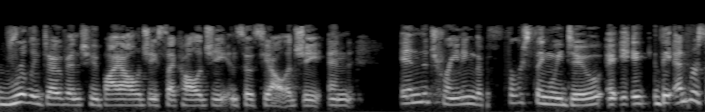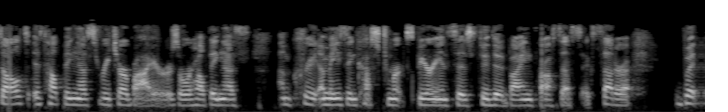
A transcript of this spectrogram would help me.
really dove into biology psychology and sociology. And in the training the first thing we do it, it, the end result is helping us reach our buyers or helping us um, create amazing customer experiences through the buying process et cetera. But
